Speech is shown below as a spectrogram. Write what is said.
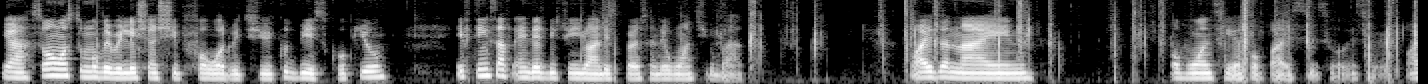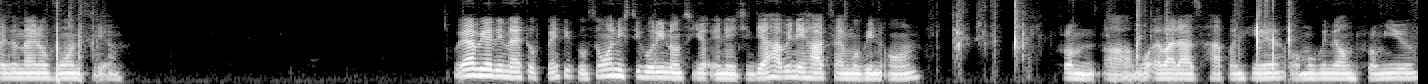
yeah someone wants to move a relationship forward with you it could be a scorpio. If things have ended between you and this person they want you back. Why is the nine of wands here for pisces? Holy spirit why is the nine of wands here? We have here the knight of pentacles. Someone is still holding on to your energy. They are having a hard time moving on from uh, whatever that's happened here or moving on from you.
